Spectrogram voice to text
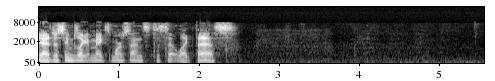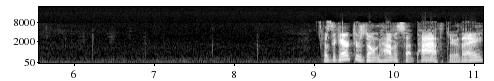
Yeah, it just seems like it makes more sense to sit like this. Because the characters don't have a set path, do they?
